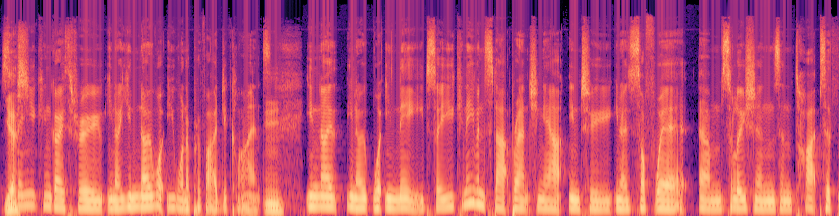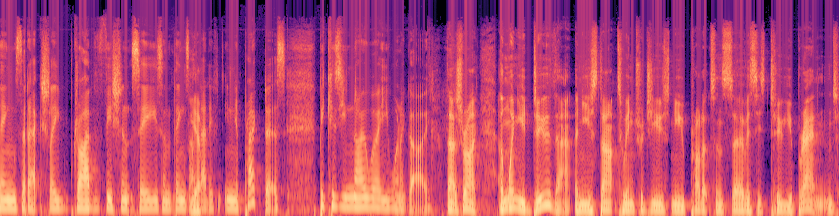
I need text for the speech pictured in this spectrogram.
So Yes. then you can go through. You know, you know what you want to provide your clients. Mm. You know, you know what you need. So you can even start branching out into you know software um, solutions and types of things that actually drive efficiencies and things like Yep. that in your practice, because you know where you want to go. That's right. And when you do that and you start to introduce new products and services to your brand,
